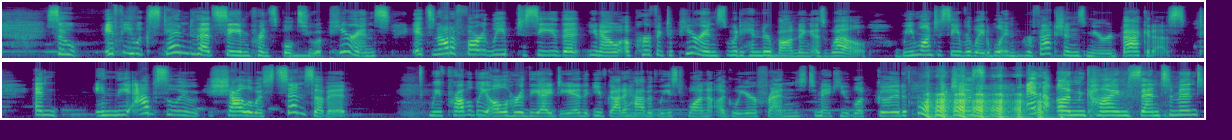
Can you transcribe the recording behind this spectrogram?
so, if you extend that same principle to appearance, it's not a far leap to see that, you know, a perfect appearance would hinder bonding as well. We want to see relatable imperfections mirrored back at us. And in the absolute shallowest sense of it, we've probably all heard the idea that you've got to have at least one uglier friend to make you look good, which is an unkind sentiment,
